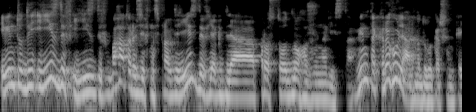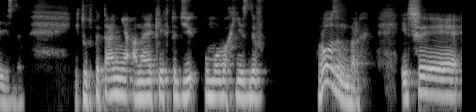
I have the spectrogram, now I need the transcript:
І він туди і їздив, і їздив. Багато разів насправді їздив, як для просто одного журналіста. Він так регулярно до Лукашенка їздив. І тут питання: а на яких тоді умовах їздив Розенберг? І чи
